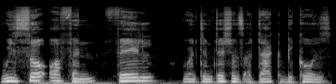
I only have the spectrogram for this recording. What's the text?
We so often fail when temptations attack because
